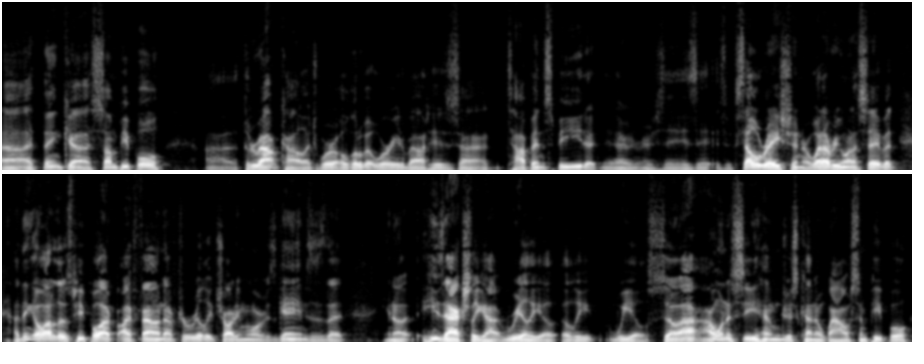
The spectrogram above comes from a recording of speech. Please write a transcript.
Uh, I think uh, some people uh, throughout college, we're a little bit worried about his uh, top end speed, or his, his, his, acceleration, or whatever you want to say. But I think a lot of those people I, I, found after really charting more of his games is that you know he's actually got really elite wheels. So I, I want to see him just kind of wow some people,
